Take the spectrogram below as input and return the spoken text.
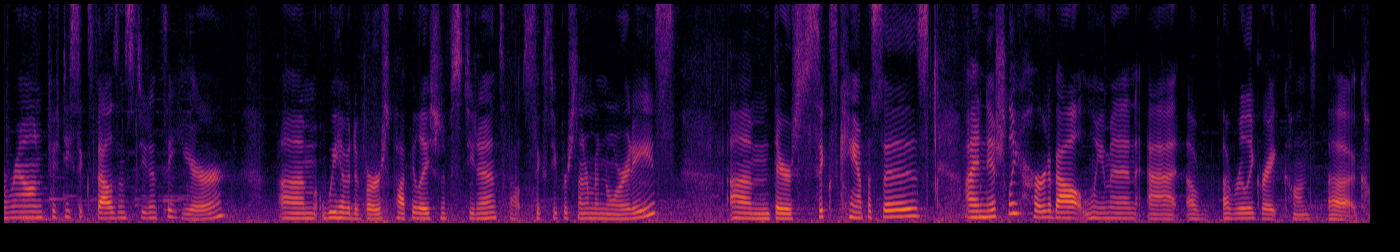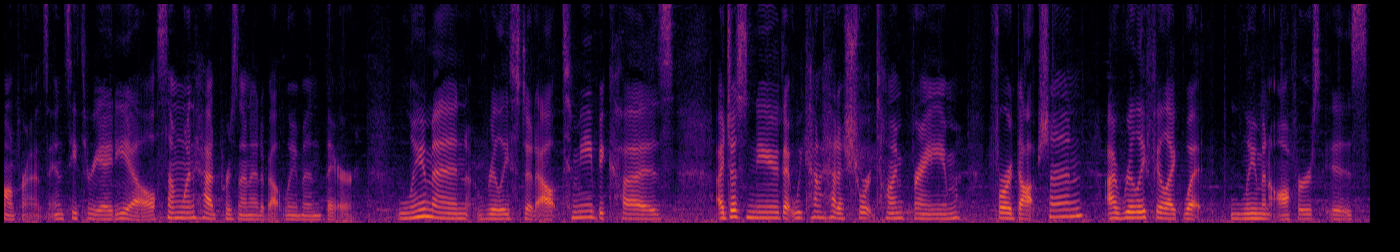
around 56,000 students a year. Um, we have a diverse population of students, about 60% are minorities. Um, there's six campuses. I initially heard about Lumen at a, a really great con uh, conference, NC3ADL. Someone had presented about Lumen there. Lumen really stood out to me because I just knew that we kind of had a short time frame for adoption. I really feel like what Lumen offers is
